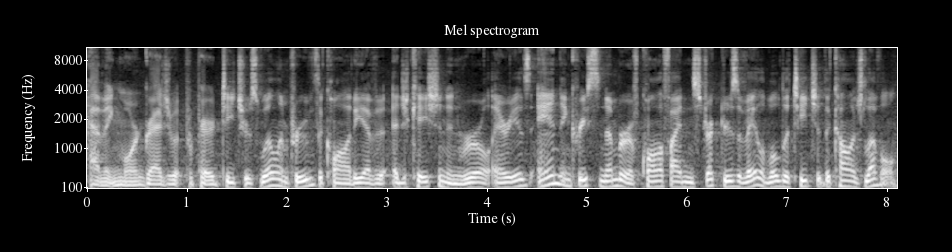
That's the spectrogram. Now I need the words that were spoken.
Having more graduate prepared teachers will improve the quality of education in rural areas and increase the number of qualified instructors available to teach at the college level.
